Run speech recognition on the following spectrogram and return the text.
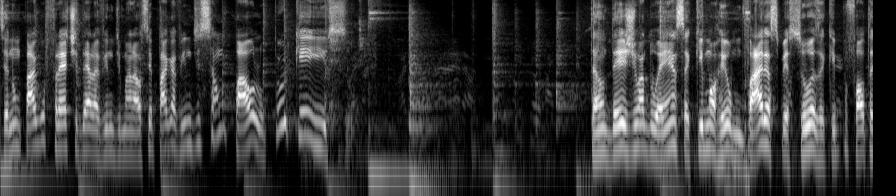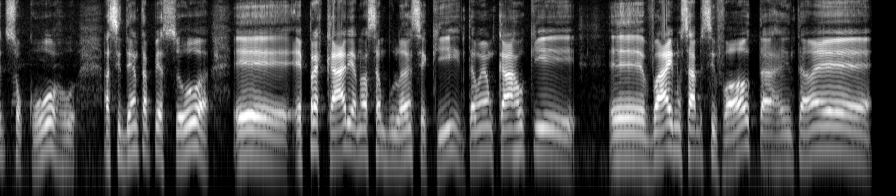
Você não paga o frete dela vindo de Manaus, você paga vindo de São Paulo. Por que isso? Então, desde uma doença que morreu várias pessoas aqui por falta de socorro, acidenta a pessoa, é, é precária a nossa ambulância aqui, então é um carro que é, vai, não sabe se volta, então é,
